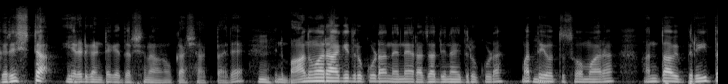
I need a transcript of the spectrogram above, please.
ಗರಿಷ್ಠ ಎರಡು ಗಂಟೆಗೆ ದರ್ಶನ ಅವಕಾಶ ಆಗ್ತಾ ಇದೆ. ಇನ್ನು ಭಾನುವಾರ ಆಗಿದ್ರು ಕೂಡ ನಿನ್ನೆ ರಜಾ ದಿನ ಇದ್ರೂ ಕೂಡ ಮತ್ತೆ ಇವತ್ತು ಸೋಮವಾರ ಅಂತ ವಿಪರೀತ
